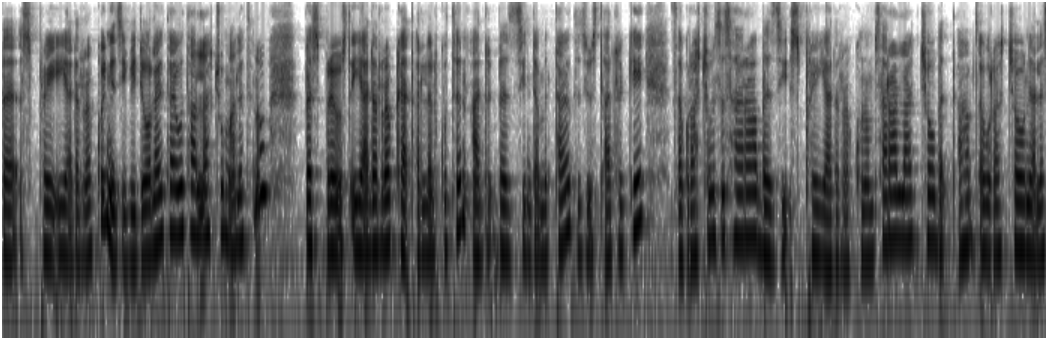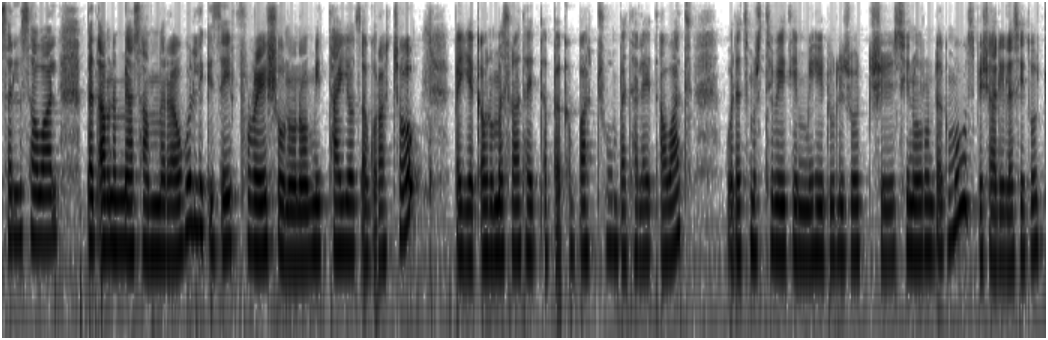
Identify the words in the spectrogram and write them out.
በስፕሬይ እያደረግኩኝ እዚህ ቪዲዮ ላይ ታዩታላችሁ ማለት ነው። በ spray ውስጥ እያደረግኩ ያጠለልኩትን በዚህ እንደምታዩት እዚህ ውስጥ አድርጌ ጸጉራቸውን ስሰራ በዚህ spray እያደረግኩ ነው ምሰራላቸው። በጣም ጸጉራቸውን ያለሰልሰዋል። በጣም ነው የሚያሳምረው። ሁል ጊዜ fresh ሆኖ ነው የሚታየው ጸጉራቸውም። በየቀኑ መስራት አይጠበቅባችሁም። በተለይ ጠዋት ወደ ትምህርት ቤት የሚሄዱ ልጆች ሲኖሩን ደግሞ specially ለሴቶቹ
